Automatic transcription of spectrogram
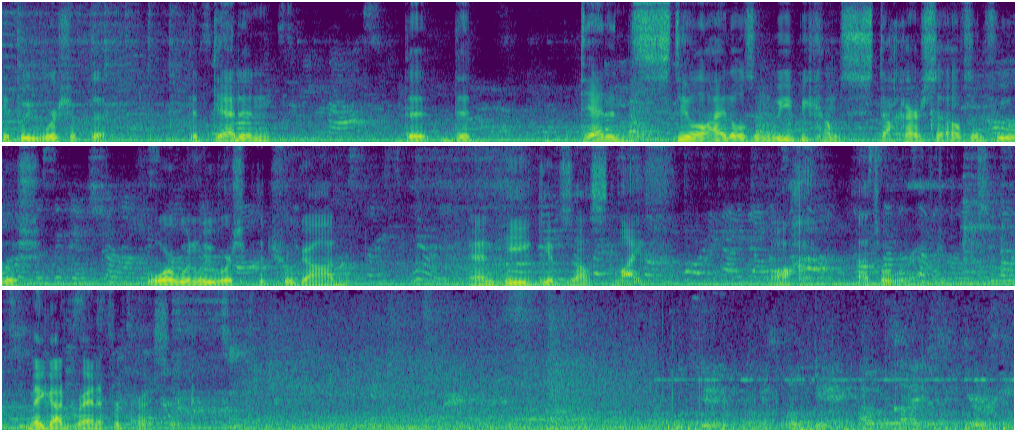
if we worship the, the dead and the, the dead and still idols and we become stuck ourselves and foolish, or when we worship the true God and He gives us life. Oh, that's what we're after. May God grant it for Christ's sake. outside security.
